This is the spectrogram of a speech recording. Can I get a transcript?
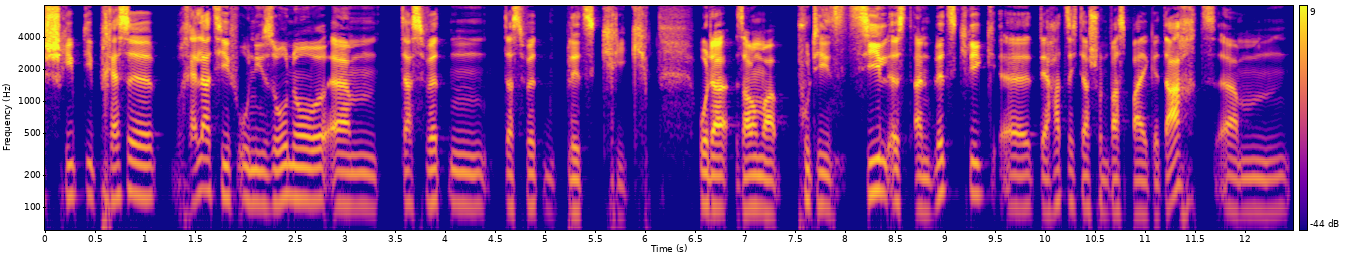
schrieb die Presse relativ unisono, ähm, das wird ein, das wird ein Blitzkrieg. Oder sagen wir mal, Putins Ziel ist ein Blitzkrieg. Äh, der hat sich da schon was bei gedacht. Ähm,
